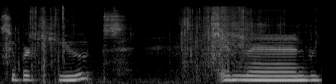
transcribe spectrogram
super cute. And then we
